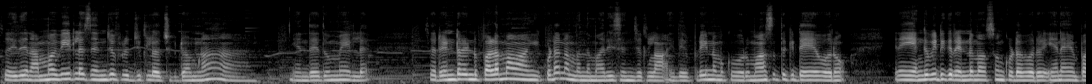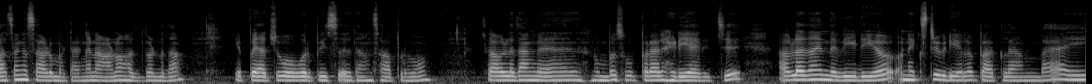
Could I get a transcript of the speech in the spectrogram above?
ஸோ இது நம்ம வீட்டில் செஞ்சு ஃப்ரிட்ஜுக்குள்ளே வச்சுக்கிட்டோம்னா எந்த இதுவுமே இல்லை. ஸோ ரெண்டு ரெண்டு பழமாக வாங்கி கூட நம்ம இந்த மாதிரி செஞ்சுக்கலாம். இது எப்படியும் நமக்கு ஒரு மாதத்துக்கிட்டே வரும். ஏன்னா எங்கள் வீட்டுக்கு ரெண்டு மாதம் கூட வரும். ஏன்னா என் பசங்க சாப்பிட மாட்டாங்க. நானும் ஹஸ்பண்டு தான். எப்போயாச்சும் ஒவ்வொரு பீஸ் தான் சாப்பிடுவோம். ஸோ அவ்வளோதாங்க ரொம்ப சூப்பராக ரெடி ஆயிடுச்சு அவ்வளோதான் இந்த வீடியோ நெக்ஸ்ட் வீடியோவில் பார்க்கலாம். பாய்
